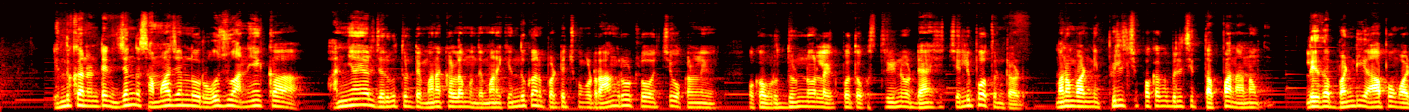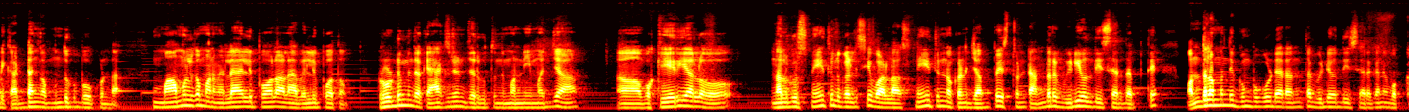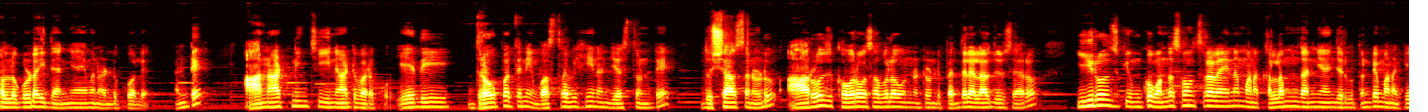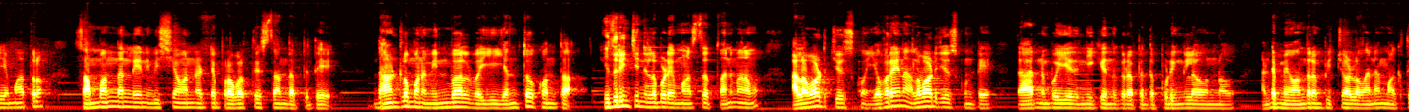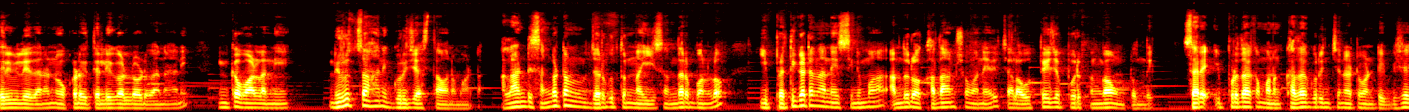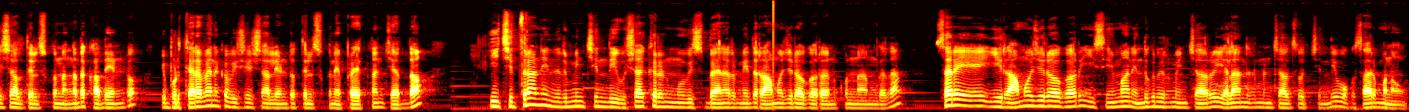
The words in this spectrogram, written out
ఎందుకనంటే నిజంగా సమాజంలో రోజు అనేక అన్యాయాలు జరుగుతుంటే మన కళ్ళ ముందే మనకి ఎందుకు అని పట్టించుకోకుండా రాంగ్ రూట్లో వచ్చి ఒకళ్ళని ఒక వృద్ధుడినో లేకపోతే ఒక స్త్రీనో డాష్ ఇచ్చి వెళ్ళిపోతుంటాడు. మనం వాడిని పిలిచి పక్కకు పిలిచి తప్ప ననం లేదా బండి ఆపం వాడికి అడ్డంగా ముందుకు పోకుండా. మామూలుగా మనం ఎలా వెళ్ళిపోవాలో అలా వెళ్ళిపోతాం. రోడ్డు మీద ఒక యాక్సిడెంట్ జరుగుతుంది. మన ఈ మధ్య ఒక ఏరియాలో నలుగురు స్నేహితులు కలిసి వాళ్ళ స్నేహితుడిని ఒకరిని చంపేస్తుంటే అందరూ వీడియోలు తీశారు తప్పితే వందల మంది గుంపు కూడారంతా వీడియో తీశారు. కానీ ఒక్కళ్ళు కూడా ఇది అన్యాయం అని అడ్డుకోలేదు. అంటే ఆనాటి నుంచి ఈనాటి వరకు ఏది ద్రౌపదిని వస్త్రవిహీనం చేస్తుంటే దుశాసనుడు ఆ రోజు కౌరవ సభలో ఉన్నటువంటి పెద్దలు ఎలా చూశారో ఈ రోజుకి ఇంకో వంద సంవత్సరాలైనా మన కళ్ళ ముందు అన్యాయం జరుగుతుంటే మనకి ఏమాత్రం సంబంధం లేని విషయం అన్నట్టే ప్రవర్తిస్తాను తప్పితే దాంట్లో మనం ఇన్వాల్వ్ అయ్యి ఎంతో కొంత ఎదిరించి నిలబడే మనస్తత్వాన్ని మనం అలవాటు చేసుకోం. ఎవరైనా అలవాటు చేసుకుంటే దారిని పోయేది నీకెందుకురా పెద్ద పుడింగిలా ఉన్నావు? అంటే మేమందరం పిచ్చోళ్ళమని మాకు తెలియలేదని నువ్వు ఒక్కడికి తెలియగలవాడువని అని ఇంకా వాళ్ళని నిరుత్సాహానికి గురి చేస్తామన్నమాట అలాంటి సంఘటనలు జరుగుతున్న ఈ సందర్భంలో ఈ ప్రతిఘటన అనే సినిమా అందులో కథాంశం అనేది చాలా ఉత్తేజపూర్వకంగా ఉంటుంది. సరే ఇప్పుడు దాకా మనం కథ గురించినటువంటి విశేషాలు తెలుసుకున్నాం కదా కథ ఏంటో? ఇప్పుడు తెర వెనక విశేషాలు ఏంటో తెలుసుకునే ప్రయత్నం చేద్దాం. ఈ చిత్రాన్ని నిర్మించింది ఉషాకిరణ్ మూవీస్ బ్యానర్ మీద రామోజీరావు గారు అనుకున్నాం కదా. సరే ఈ రామోజీరావు గారు ఈ సినిమాని ఎందుకు నిర్మించారు ఎలా నిర్మించాల్సి వచ్చింది ఒకసారి మనం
